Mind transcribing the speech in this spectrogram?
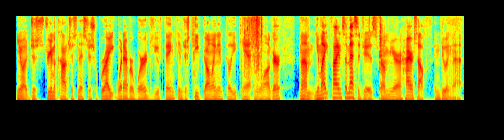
you know, just stream of consciousness, just write whatever words you think and just keep going until you can't any longer. Um, you might find some messages from your higher self in doing that.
